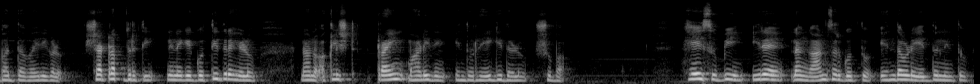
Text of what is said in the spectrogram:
ಬದ್ಧ ವೈರಿಗಳು. ಶಟ್ರಪ್ ಧೃತಿ, ನಿನಗೆ ಗೊತ್ತಿದ್ದರೆ ಹೇಳು. ನಾನು ಅಟ್ಲೀಸ್ಟ್ ಟ್ರೈ ಮಾಡಿದ್ದೀನಿ ಎಂದು ರೇಗಿದಳು ಶುಭ. ಹೇ ಸುಬ್ಬಿ, ಇರೇ, ನಂಗೆ ಆನ್ಸರ್ ಗೊತ್ತು. ಎಂದವಳು ಎದ್ದು ನಿಂತು,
